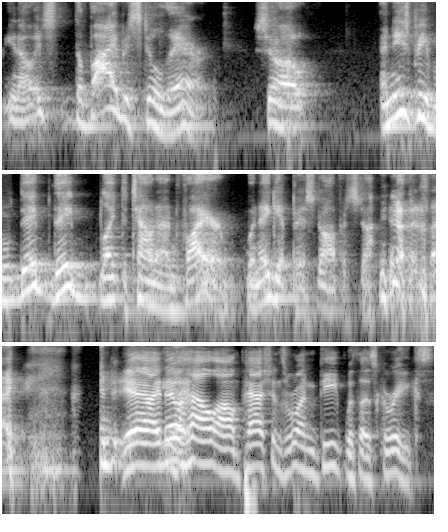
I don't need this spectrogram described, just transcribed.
You know, it's the vibe is still there. So, and these people, they they light the town on fire when they get pissed off at stuff. You know, it's like, and Yeah, I know Yeah. how um, passions run deep with us Greeks.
